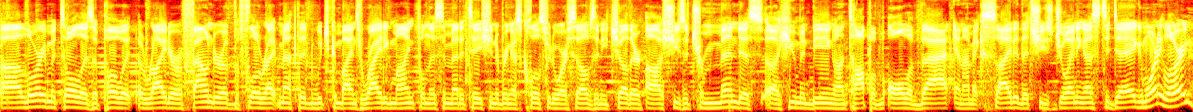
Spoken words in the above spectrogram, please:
Uh, Lori Motola is a poet, a writer, a founder of the Flow Write Method, which combines writing, mindfulness, and meditation to bring us closer to ourselves and each other. Uh, she's a tremendous uh, human being on top of all of that, and I'm excited that she's joining us today. Good morning, Lori.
